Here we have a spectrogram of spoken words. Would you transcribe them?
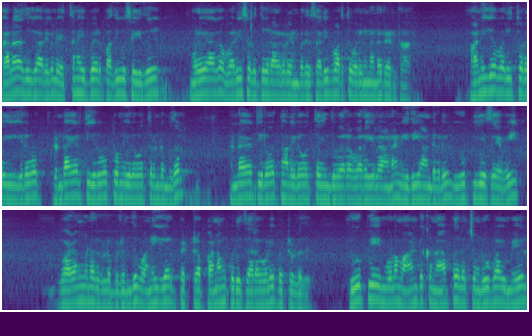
கள அதிகாரிகள் எத்தனை பேர் பதிவு செய்து முறையாக வரி செலுத்துகிறார்கள் என்பதை சரிபார்த்து வருகின்றனர் என்றார். வணிக வரித்துறை இருபத் ரெண்டாயிரத்தி இருபத்தொன்று இருபத்தி ரெண்டு முதல் ரெண்டாயிரத்தி இருபத்தி நாலு இருபத்தைந்து வரை வரையிலான நிதியாண்டுகளில் யூபிஐ சேவை வழங்குநர்களிடமிருந்து வணிகர் பெற்ற பணம் குறித்த தரவுகளை பெற்றுள்ளது. யூபிஐ மூலம் ஆண்டுக்கு நாற்பது லட்சம் ரூபாய் மேல்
